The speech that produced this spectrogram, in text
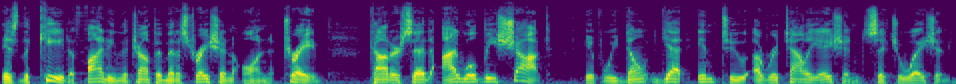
is the key to fighting the Trump administration on trade. Connor said, I will be shocked if we don't get into a retaliation situation.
